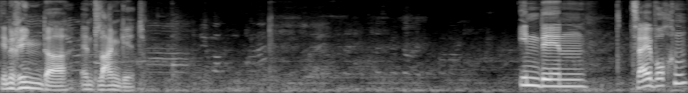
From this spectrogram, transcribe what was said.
den Ring da entlang geht. In den zwei Wochen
